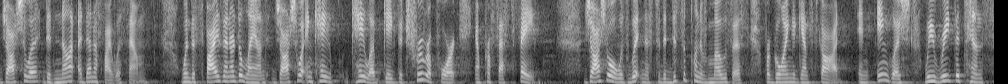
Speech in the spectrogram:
Joshua did not identify with them. When the spies entered the land, Joshua and Caleb gave the true report and professed faith. Joshua was witness to the discipline of Moses for going against God. In English, we read the tense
